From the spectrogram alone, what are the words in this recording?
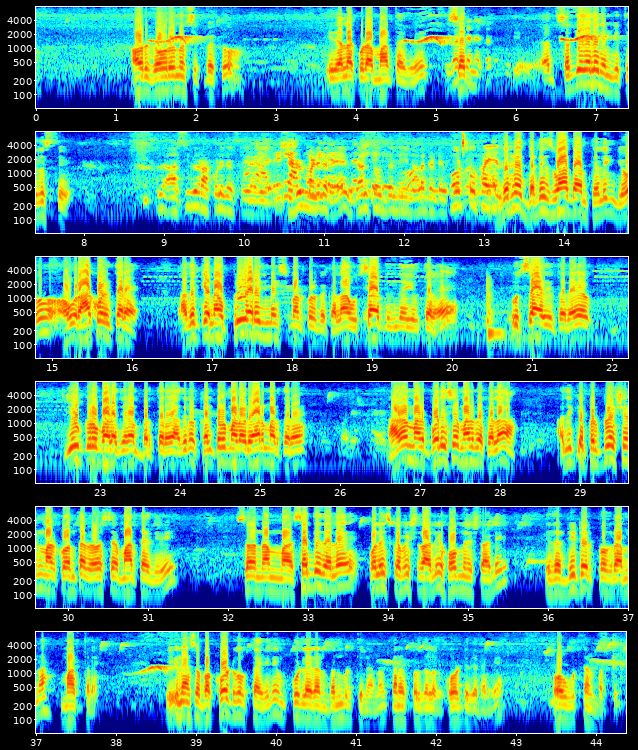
ಅವ್ರ ಗೌರವನೂ ಸಿಕ್ಬೇಕು. ಇದೆಲ್ಲ ಕೂಡ ಮಾಡ್ತಾ ಇದ್ವಿ. ಸದ್ಯದಲ್ಲೇ ನಿಮ್ಗೆ ತಿಳಿಸ್ತೀವಿ. ಅದನ್ನೇ that is what I am telling you ಅವ್ರು ಹಾಕೊಳ್ತಾರೆ. ಅದಕ್ಕೆ ನಾವು ಪ್ರೀ ಅರೇಂಜ್ಮೆಂಟ್ಸ್ ಮಾಡ್ಕೊಳ್ಬೇಕಲ್ಲ ಉತ್ಸಾಹದಿಂದ ಇರ್ತಾರೆ. ಉತ್ಸಾಹ ಇರ್ತಾರೆ. ಯುವಕರು ಬಹಳ ಜನ ಬರ್ತಾರೆ. ಅದನ್ನು ಕಂಟ್ರೋಲ್ ಮಾಡೋರು ಯಾರು ಮಾಡ್ತಾರೆ? ನಾವೇ ಮಾಡಿ ಪೊಲೀಸೇ ಮಾಡ್ಬೇಕಲ್ಲ? ಅದಕ್ಕೆ ಪ್ರಿಪ್ರೇಷನ್ ಮಾಡ್ಕೊಳ್ಳುವಂತ ವ್ಯವಸ್ಥೆ ಮಾಡ್ತಾ ಇದೀವಿ ಸೊ ನಮ್ಮ ಸದ್ಯದಲ್ಲೇ ಪೊಲೀಸ್ ಕಮಿಷನರ್ ಆಗಲಿ ಹೋಮ್ ಮಿನಿಸ್ಟರ್ ಆಗಲಿ ಇದರ ಡೀಟೇಲ್ ಪ್ರೋಗ್ರಾಮ್ನ ಮಾಡ್ತಾರೆ. ಈಗ ನಾನು ಸ್ವಲ್ಪ ಕೋರ್ಟ್ಗೆ ಹೋಗ್ತಾ ಇದ್ದೀನಿ, ಕೂಡಲೇ ನಾನು ಬಂದ್ಬಿಡ್ತೀನಿ ನಾನು. ಕನಕಪುರದಲ್ಲಿ ಒಂದು ಕೋರ್ಟ್ ಇದೆ ನನಗೆ ಹೋಗ್ಬಿಟ್ಟು ನಾನು ಬರ್ತೀನಿ.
